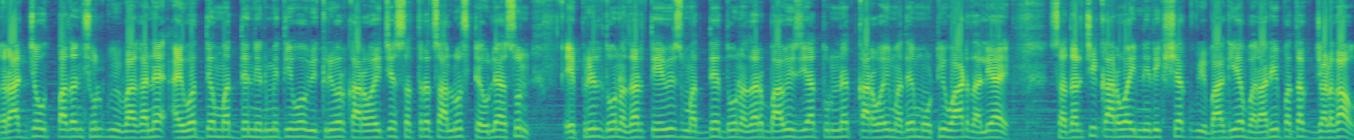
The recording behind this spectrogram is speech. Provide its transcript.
राज्य उत्पादन शुल्क विभागाने अवैध मद्य निर्मिती व विक्रीवर कारवाईचे सत्र चालूच ठेवले असून एप्रिल दोन हजार तेवीसमध्ये दोन हजार बावीस या तुलनेत कारवाईमध्ये मोठी वाढ झाली आहे. सदरची कारवाई निरीक्षक विभागीय भरारी पथक जळगाव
